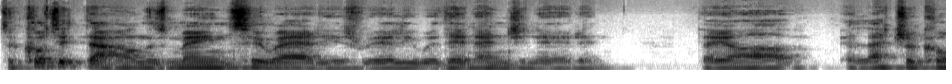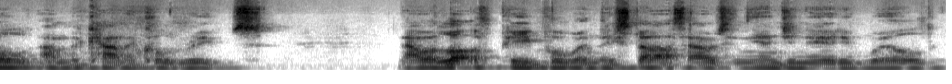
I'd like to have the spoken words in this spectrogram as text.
To cut it down, there's main two areas really within engineering. They are electrical and mechanical routes. Now, a lot of people, when they start out in the engineering world,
